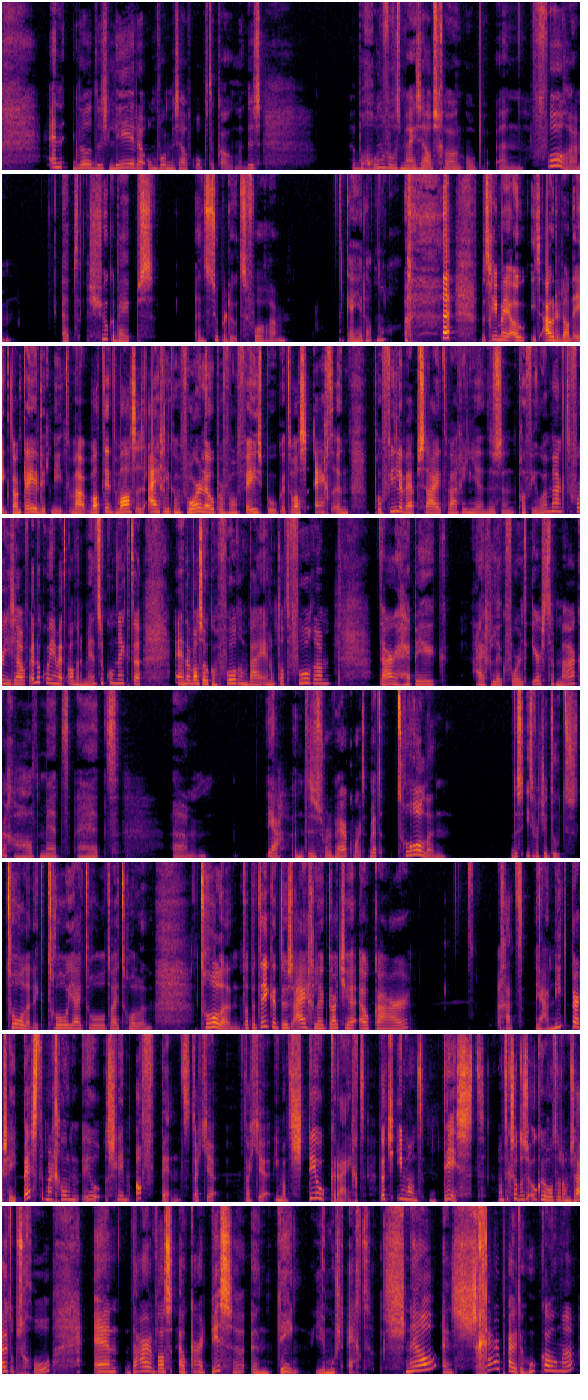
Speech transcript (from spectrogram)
en ik wilde dus leren om voor mezelf op te komen. Dus het begon volgens mij zelfs gewoon op een forum. het Sugarbabes en Superdudes forum. Ken je dat nog? Misschien ben je ook iets ouder dan ik, dan ken je dit niet. Maar wat dit was, is eigenlijk een voorloper van Facebook. Het was echt een profielenwebsite waarin je dus een profiel aanmaakte voor jezelf. En dan kon je met andere mensen connecten. En er was ook een forum bij. En op dat forum, daar heb ik eigenlijk voor het eerst te maken gehad met het... Um, ja, het is een soort werkwoord. Met trollen. Dus iets wat je doet. Trollen. Ik troll, jij trolt, wij trollen trollen. Dat betekent dus eigenlijk dat je elkaar gaat, ja, niet per se pesten, maar gewoon heel slim af bent. Dat je, dat je iemand stil krijgt. Dat je iemand dist. Want ik zat dus ook in Rotterdam Zuid op school. En daar was elkaar dissen een ding. Je moest echt snel en scherp uit de hoek komen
